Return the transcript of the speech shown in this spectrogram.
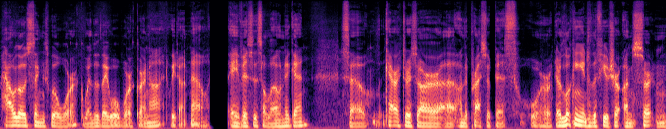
How those things will work, whether they will work or not, we don't know. Avis is alone again. So characters are uh, on the precipice, or they're looking into the future uncertain.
